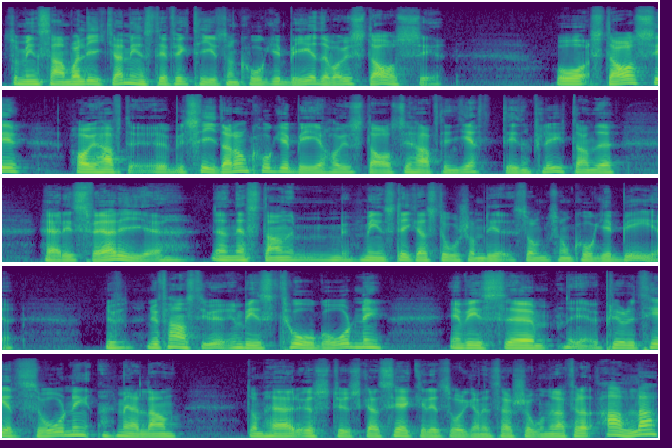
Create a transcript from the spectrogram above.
som minsann var lika minst effektiv som KGB, det var ju Stasi. Och Stasi har ju haft, vid sidan om KGB har ju Stasi haft en jätteinflytande här i Sverige. Den nästan minst lika stor som, det, som, som KGB. Nu, nu fanns det ju en viss tågordning, en viss eh, prioritetsordning mellan de här östtyska säkerhetsorganisationerna. För att alla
